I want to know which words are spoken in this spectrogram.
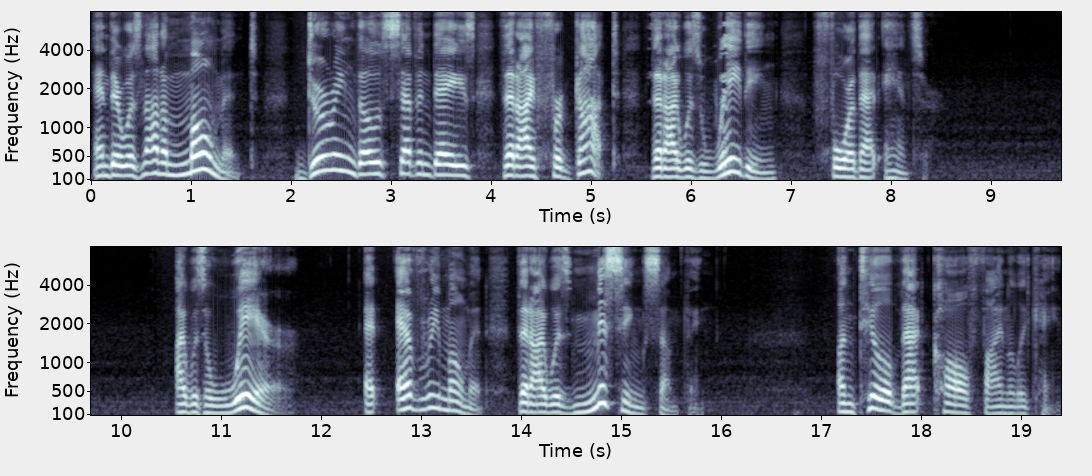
And there was not a moment during those seven days that I forgot that I was waiting for that answer. I was aware at every moment that I was missing something until that call finally came.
